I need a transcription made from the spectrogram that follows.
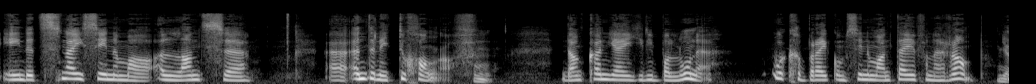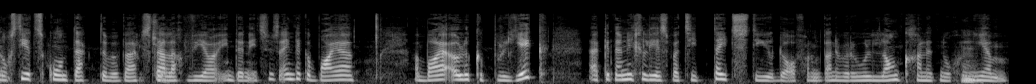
en dit sny sê net maar 'n land se uh, internet toegang af. Hmm. Dan kan jy hierdie ballonne ook gebruik om sinema in tye van 'n ramp ja. nog steeds kontak te bewerkstellig so. via internet. So is eintlik 'n baie 'n baie oulike projek. Ek het nou nie gelees wat se tydstuur daarvan, met ander woorde hoe lank gaan dit nog hmm. neem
